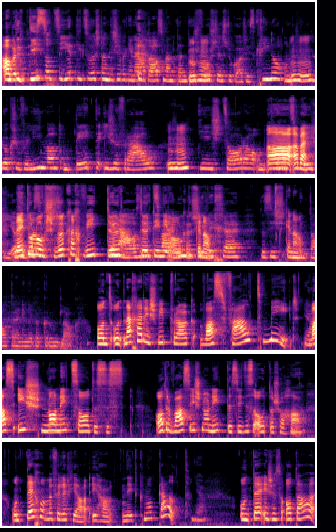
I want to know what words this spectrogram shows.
Aber der dissoziierte Zustand ist eben genau das, wenn du dann dir Mhm. vorstellst, du gehst ins Kino und schaust auf eine Leinwand und dort ist eine Frau, die ist Zara und die ah, aber, Baby. Also nein, du schaust wirklich wie durch, genau, also durch deine Augen. Genau. Das ist Genau. im Mentaltraining eben Grundlage. Und, und nachher ist wie die Frage, was fehlt mir? Ja. Was ist noch Ja. nicht so, dass es... Oder was ist noch nicht, dass ich das Auto schon habe? Ja. Und dann kommt man vielleicht, ja, ich habe nicht genug Geld. Und dann ist es auch da,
